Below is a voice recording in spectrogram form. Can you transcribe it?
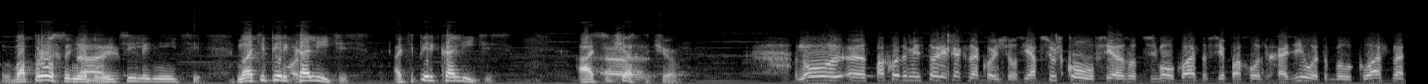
Вопроса не Да, было, идти или не идти. Ну а теперь Вот. колитесь. А теперь колитесь. А сейчас-то Э, что? Ну, э, с походами история как закончилась? Я всю школу, все вот седьмого класса, все походы ходил, это было классно.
